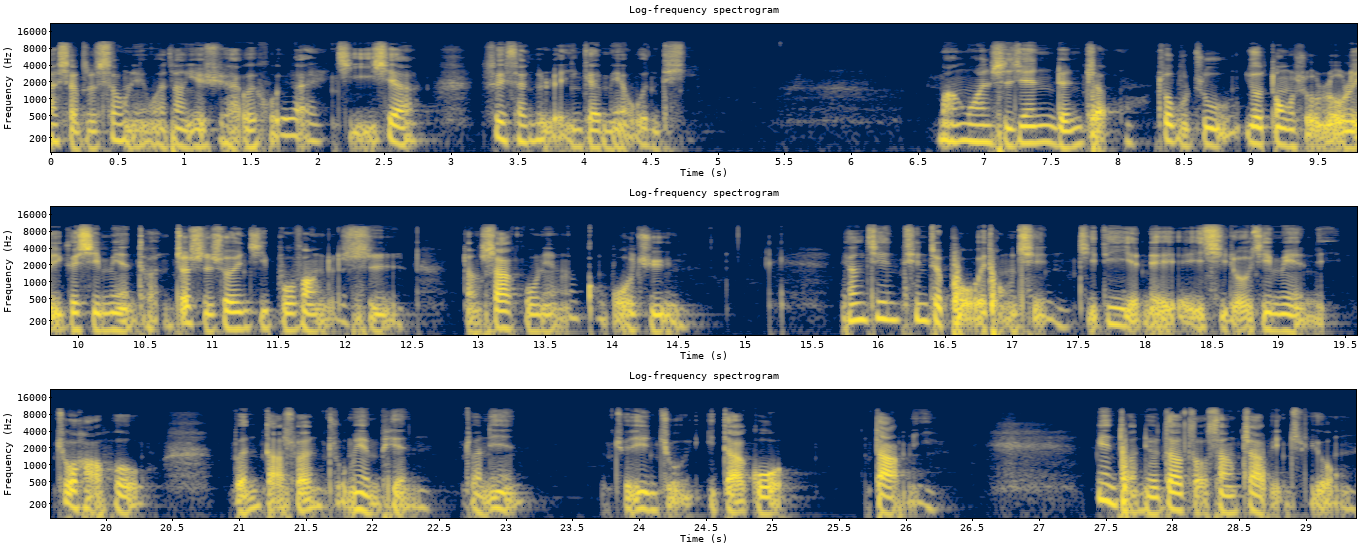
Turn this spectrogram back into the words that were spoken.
他想着少年晚上也许还会回来，挤一下睡三个人应该没有问题。忙完时间人早，坐不住，又动手揉了一个新面团。这时收音机播放的是《挡煞姑娘》广播剧。杨金听着颇为同情，几滴眼泪也一起流进面里。做好后，本打算煮面片，转念决定煮一大锅大米面团，留到早上炸饼之用。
